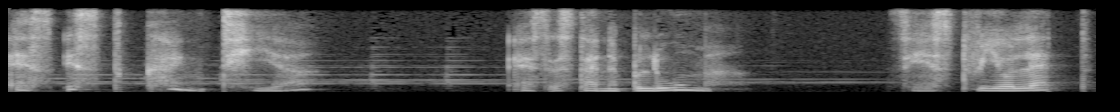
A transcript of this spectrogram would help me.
es ist kein Tier. Es ist eine Blume. Sie ist violett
